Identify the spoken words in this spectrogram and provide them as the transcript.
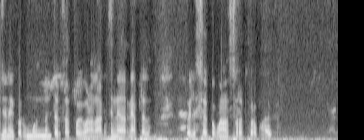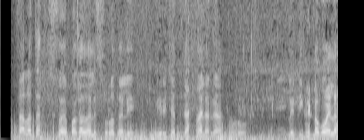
जेणेकरून मग नंतर स्वयंपाक बनायला अडचण येणार नाही आपल्याला. पहिले स्वयंपाक सुरुवात करू मग. चला तर स्वयंपाका झाली सुरुवात झाली. मिरची आता जास्त झाल्यावर का? बरोबर तिखट नको व्हायला.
